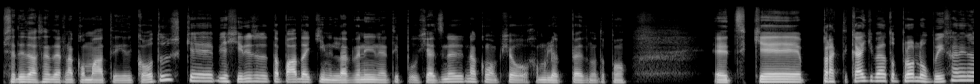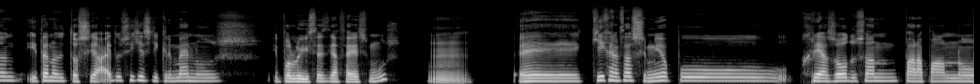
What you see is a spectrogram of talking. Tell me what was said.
σε data center ένα κομμάτι δικό τους και διαχειρίζονται τα πάντα εκείνοι. Δηλαδή δεν είναι τύπου Hedgener, είναι ακόμα πιο χαμηλό επίπεδο να το πω. Έτσι. Και πρακτικά εκεί πέρα το πρόβλημα που είχαν ήταν, ήταν ότι το CI τους είχε συγκεκριμένους υπολογιστές διαθέσιμους Μμ. ε, και είχαν φτάσει στο σημείο που χρειαζόντουσαν παραπάνω,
